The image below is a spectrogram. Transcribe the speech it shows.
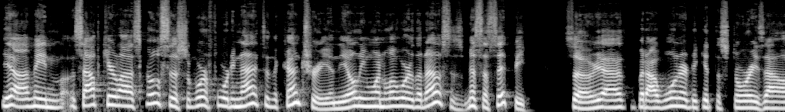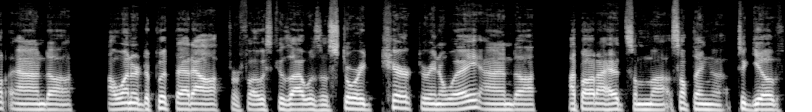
yeah, I mean, South Carolina school system, we're 49th in the country, and the only one lower than us is Mississippi. So, yeah, but I wanted to get the stories out, and uh, I wanted to put that out for folks because I was a storied character in a way, and uh, I thought I had some uh, something uh, to give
